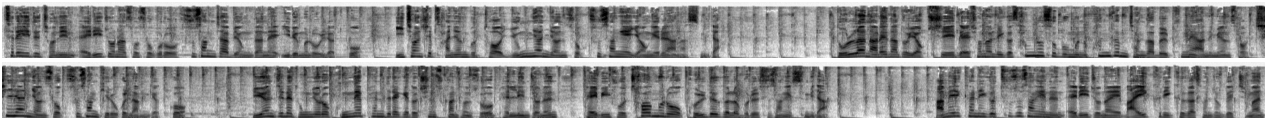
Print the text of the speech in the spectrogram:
트레이드 전인 애리조나 소속으로 수상자 명단에 이름을 올렸고 2014년부터 6년 연속 수상의 영예를 안았습니다. 놀란 아레나도 역시 내셔널리그 3루수 부문 황금 장갑을 품에 안으면서 7년 연속 수상 기록을 남겼고 류현진의 동료로 국내 팬들에게도 친숙한 선수 벨린저는 데뷔 후 처음으로 골드글러브를 수상했습니다. 아메리칸 리그 투수상에는 애리조나의 마이크 리크가 선정됐지만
